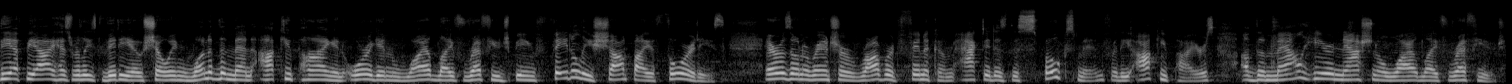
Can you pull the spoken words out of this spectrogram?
The FBI has released video showing one of the men occupying an Oregon wildlife refuge being fatally shot by authorities. Arizona rancher Robert Finicum acted as the spokesman for the occupiers of the Malheur National Wildlife Refuge.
